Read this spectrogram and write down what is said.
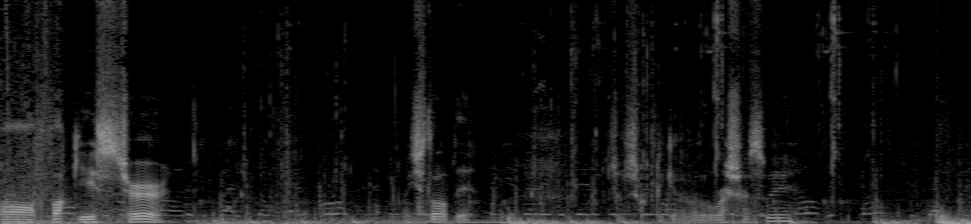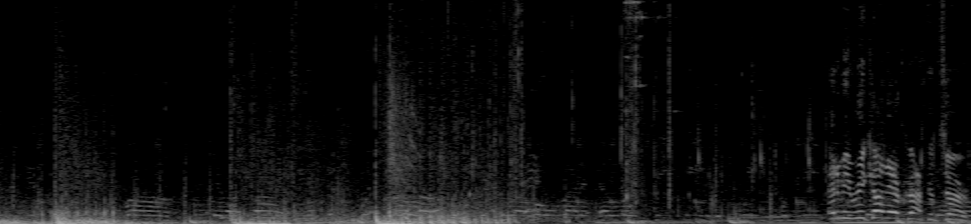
Oh, fuck yes, sure. He's still up there. Should just quickly give him a little rush, I swear. Enemy recon aircraft observed.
